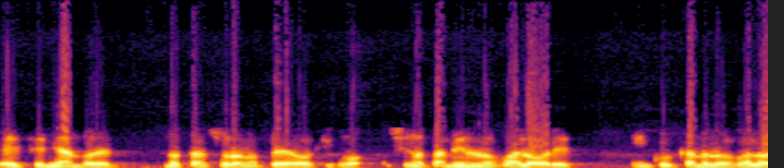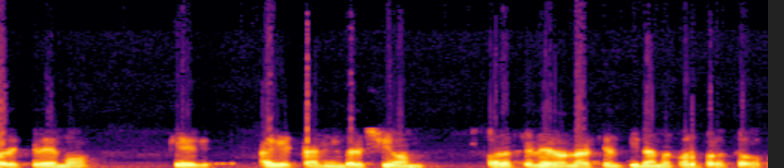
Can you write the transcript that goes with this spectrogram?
enseñándoles no tan solo en lo pedagógico, sino también en los valores, inculcando los valores, creemos que ahí está la inversión para tener una Argentina mejor para todos.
